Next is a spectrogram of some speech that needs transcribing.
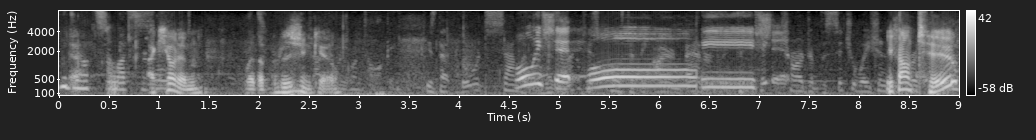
He dropped so much. I killed him with a precision kill. Everyone talking is that Lord Saladin Holy shit, left his post at the Iron Banner holy shit. charge of the situation You found two?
